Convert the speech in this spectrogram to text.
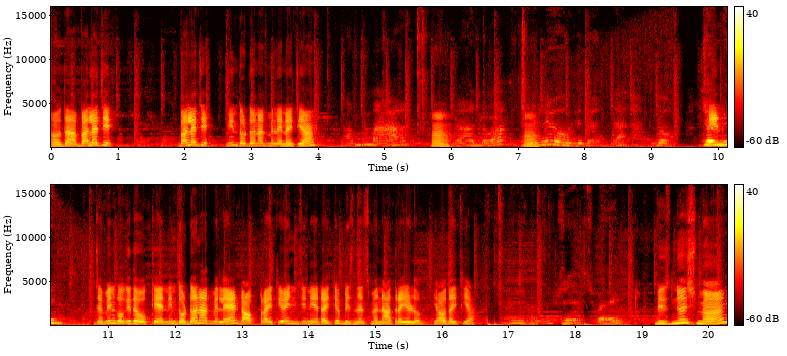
ಹೌದಾ? ಬಾಲಾಜಿ ಬಾಲಾಜಿ ನೀನು ದೊಡ್ಡವನಾದ್ಮೇಲೆ ಏನಾಯ್ತೀಯಾ? ಅಮ್ಮ ಹಾಂ ನಾನು ಜಮೀನ್ಗೆ ಹೋಗಿದ್ದೆ ಓಕೆ. ನೀನು ದೊಡ್ಡವನಾದ್ಮೇಲೆ ಡಾಕ್ಟ್ರ್ ಆಯ್ತೀಯೋ ಇಂಜಿನಿಯರ್ ಆಯ್ತೀಯೋ ಬಿಸ್ನೆಸ್ ಮ್ಯಾನ್ ಆ ಥರ ಹೇಳು. ಯಾವ್ದಾಯ್ತೀಯಾ? ಬಿಸ್ನೆಸ್ ಮ್ಯಾನ್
